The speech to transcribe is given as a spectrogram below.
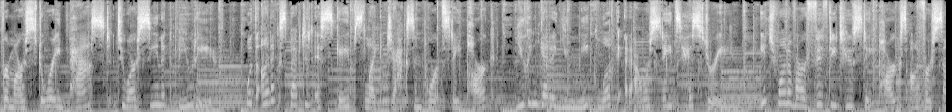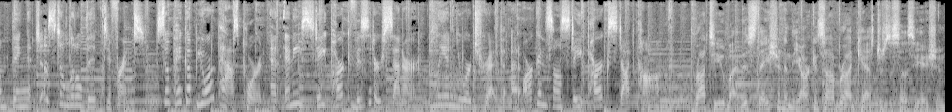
from our storied past to our scenic beauty. With unexpected escapes like Jacksonport State Park, you can get a unique look at our state's history. Each one of our 52 state parks offers something just a little bit different. So pick up your passport at any state park visitor center. Plan your trip at arkansasstateparks.com. Brought to you by this station and the Arkansas Broadcasters Association.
